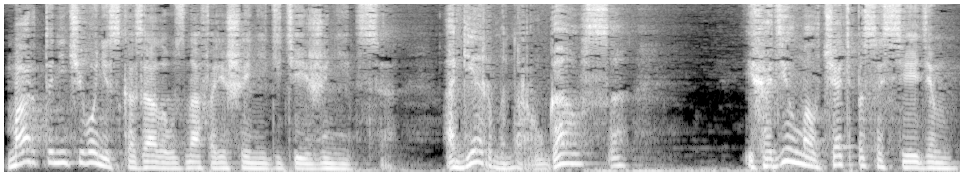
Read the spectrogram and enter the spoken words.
Марта ничего не сказала, узнав о решении детей жениться. А Герман ругался и ходил молчать по соседям,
